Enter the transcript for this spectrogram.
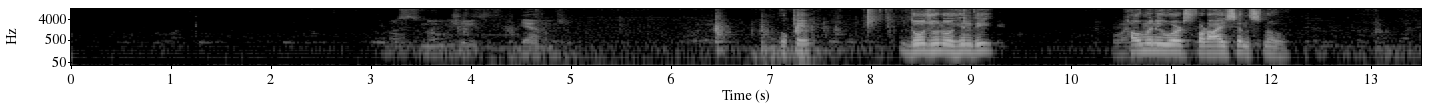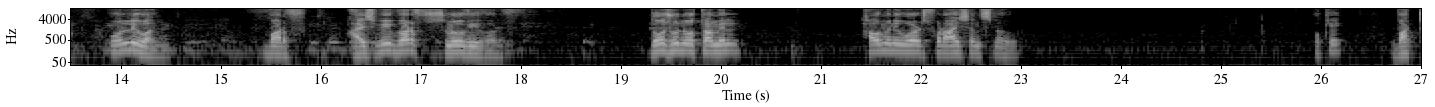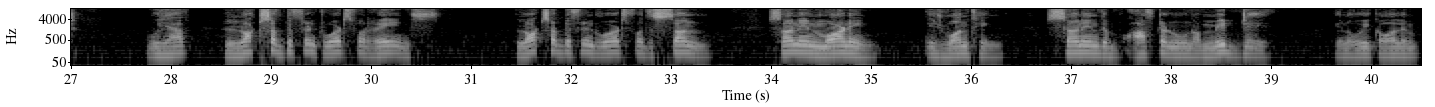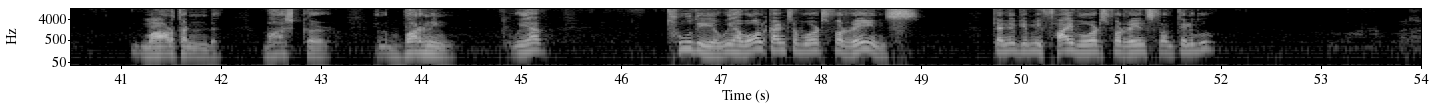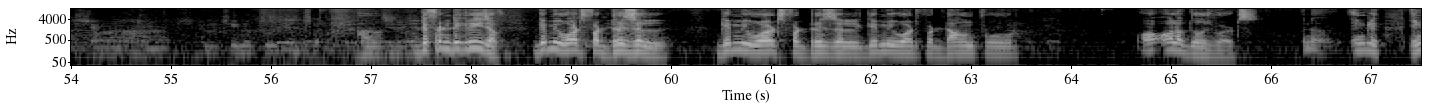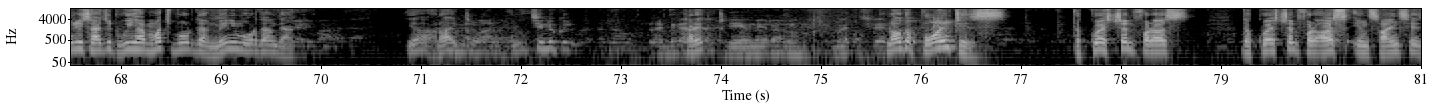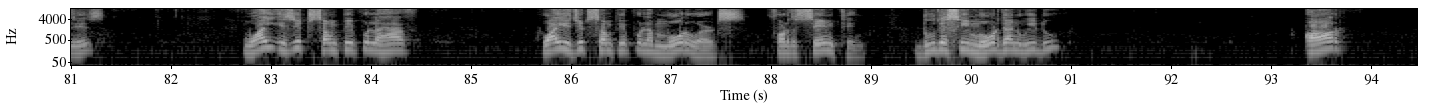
Yeah. Okay. Those who know Hindi, how many words for ice and snow? Only one. Barf. Ice bhi barf, snow bhi barf. Those who know Tamil, how many words for ice and snow? Okay. But we have lots of different words for rains, lots of different words for the sun. Sun in morning is one thing, sun in the afternoon or midday, you know we call him Marthand, Bhaskar, you know burning. We have through the year we have all kinds of words for rains. Can you give me five words for rains from Telugu? Uh, different degrees of give me words for drizzle, give me words for drizzle, give me words for downpour, all, all of those words you know, English, English has it, we have much more than, many more than that. Yeah, right. Correct? Now the point is, the question for us, the question for us in sciences is, why is it some people have, why is it some people have more words for the same thing? Do they see more than we do? Or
